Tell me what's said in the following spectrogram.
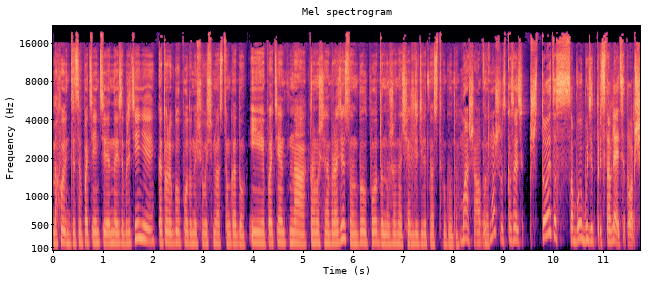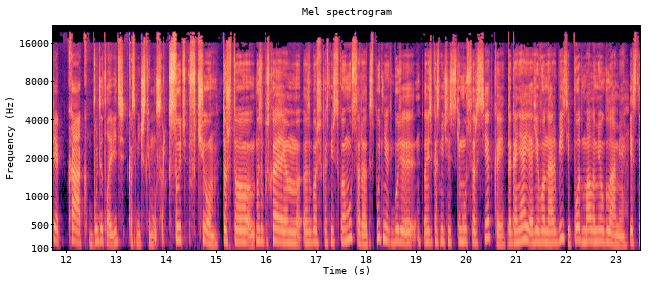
находятся в патенте на изобретение, который был подан еще в 2018 году. И патент на промышленный образец, он был подан уже в начале 2019 года. Маша, а вот Вот. можешь рассказать, что это с собой будет представлять? Это вообще как будет ловить космический мусор? Суть в чем? То, что мы запускаем сборщик космического мусора, спутник будет ловить космический мусор сеткой, догоняя его на орбите под малыми углами. Если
